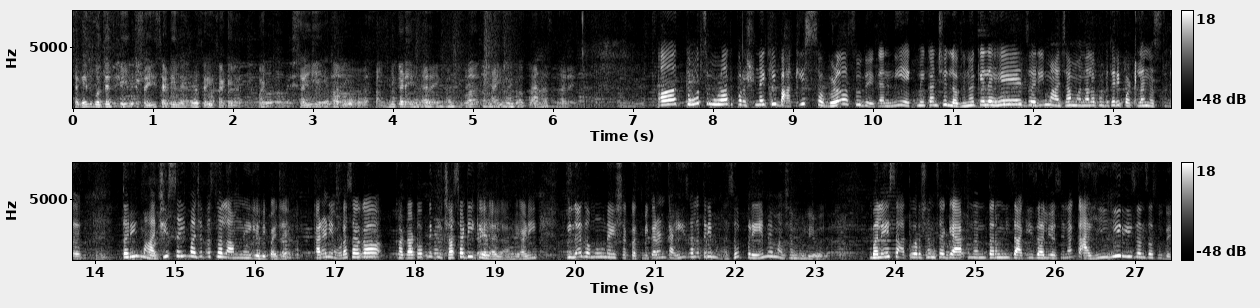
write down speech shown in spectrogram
सगळेच बोलतात की सईसाठी लग्न सईसाठी लग्न. पण सई सावनीकडे येणार आहे का? किंवा काही वेगळा प्लॅन असणार आहे? तोच मुळात प्रश्न आहे की बाकी सगळं असू दे त्यांनी एकमेकांशी लग्न केलं हे जरी माझ्या मनाला कुठेतरी पटलं नसलं तरी माझी सई माझ्यापासून लांब नाही गेली पाहिजे. कारण एवढा सगळा खटाटोप मी तिच्यासाठी केलेला आहे आणि तिला गमवू नाही शकत मी. कारण काही झालं तरी माझं प्रेम आहे माझ्या मुलीवर. भले सात वर्षांच्या गॅप नंतर मी जागी झाली असे ना काहीही रिझन्स असू दे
